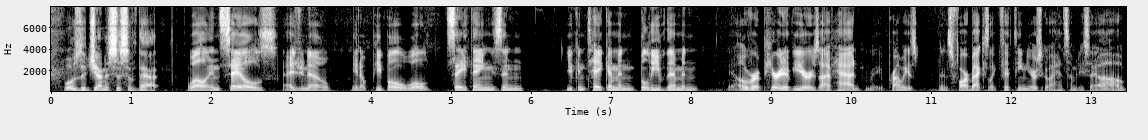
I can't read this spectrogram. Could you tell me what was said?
what was the genesis of that? Well, in sales, as you know, you know people will say things, and you can take them and believe them. And over a period of years, I've had probably as as far back as like 15 years ago, I had somebody say, "Oh,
